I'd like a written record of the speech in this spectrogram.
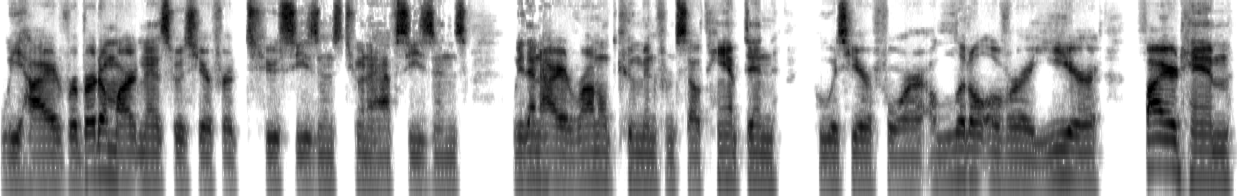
We hired Roberto Martinez, who was here for two seasons, two and a half seasons. We then hired Ronald Koeman from Southampton, who was here for a little over a year, fired him,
